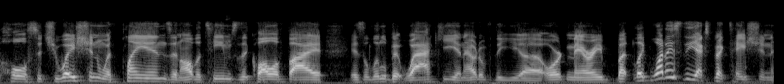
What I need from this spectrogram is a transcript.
whole situation with play-ins and all the teams that qualify is a little bit wacky and out of the uh, ordinary. But like, what is the expectation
